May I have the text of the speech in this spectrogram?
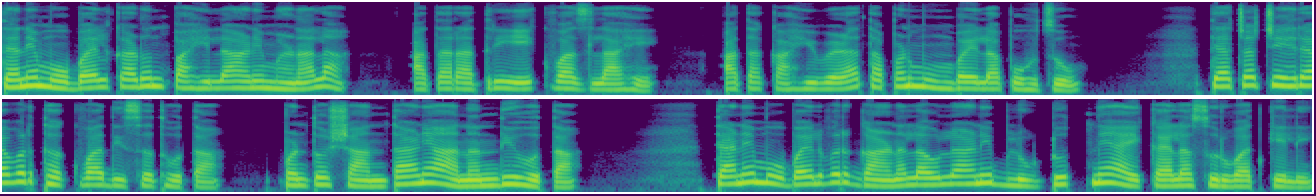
त्याने मोबाईल काढून पाहिला आणि म्हणाला आता रात्री एक वाजला आहे. आता काही वेळात आपण मुंबईला पोहोचू. त्याच्या चेहऱ्यावर थकवा दिसत होता पण तो शांत आणि आनंदी होता. त्याने मोबाईलवर गाणं लावलं आणि ब्लूटूथने ऐकायला सुरुवात केली.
